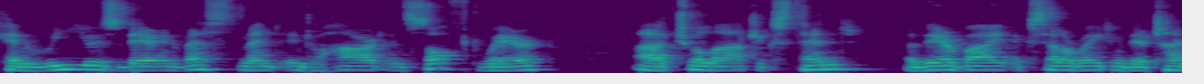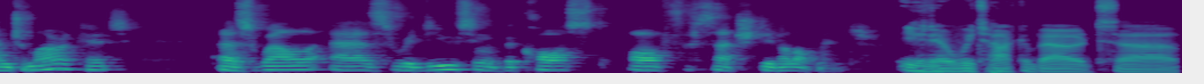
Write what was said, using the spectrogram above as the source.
can reuse their investment into hard and software uh, to a large extent, thereby accelerating their time to market as well as reducing the cost of such development you know, we talk about uh,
